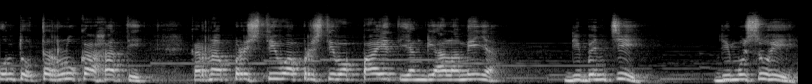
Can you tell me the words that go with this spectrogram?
untuk terluka hati karena peristiwa-peristiwa pahit yang dialaminya dibenci, dimusuhi,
